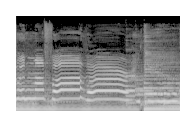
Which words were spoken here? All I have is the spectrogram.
lunch with my father again.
